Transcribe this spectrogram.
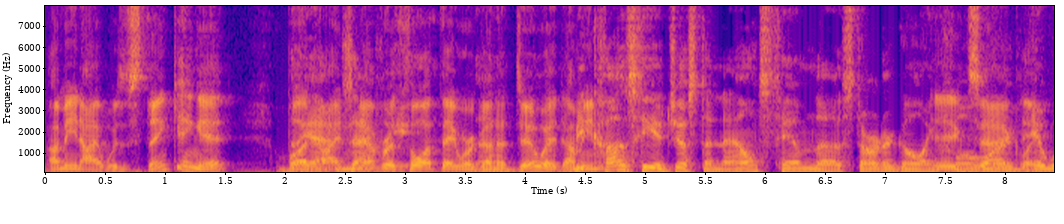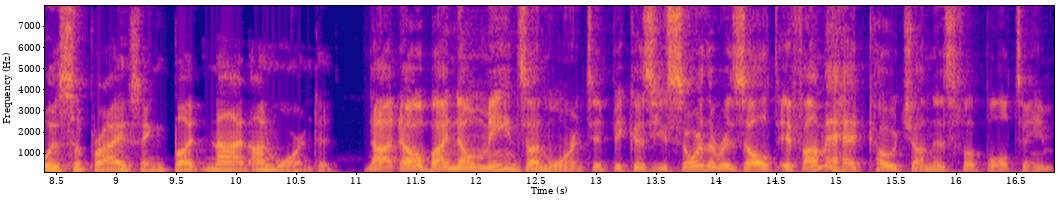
I mean, I was thinking it but oh, yeah, I never thought they were going to do it. I because mean, he had just announced him the starter going exactly. forward, it was surprising, but not unwarranted. Not no, by no means unwarranted because you saw the result. If I'm a head coach on this football team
